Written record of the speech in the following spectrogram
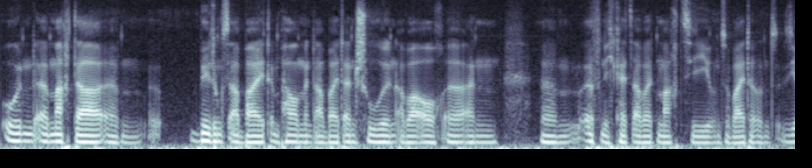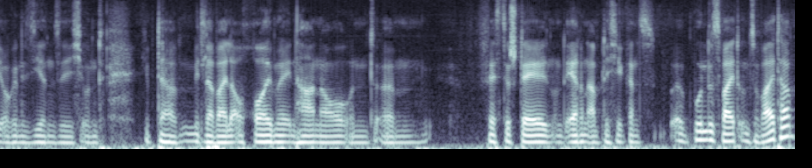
und äh, macht da ähm, Bildungsarbeit, Empowermentarbeit an Schulen, aber auch äh, an ähm, Öffentlichkeitsarbeit macht sie und so weiter und sie organisieren sich und gibt da mittlerweile auch Räume in Hanau und ähm, feste Stellen und Ehrenamtliche ganz äh, bundesweit und so weiter.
